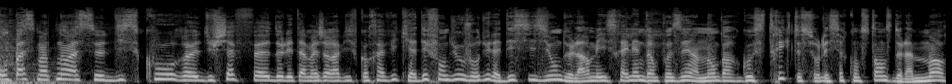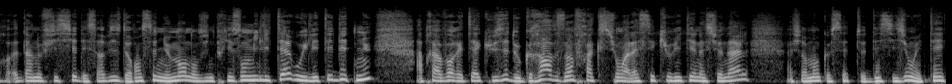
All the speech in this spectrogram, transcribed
On passe maintenant à ce discours euh, du chef de l'état-major Aviv Kochavi qui a défendu aujourd'hui la décision de l'armée israélienne d'imposer un embargo strict sur les circonstances de la mort d'un officier des services de renseignement dans une prison militaire où il était détenu après avoir été accusé de graves infractions à la sécurité nationale, affirmant que cette décision était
